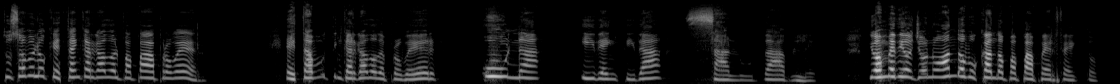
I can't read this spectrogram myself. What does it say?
¿Tú sabes lo que está encargado el papá a proveer? Está encargado de proveer una identidad saludable. Dios me dijo, yo no ando buscando papás perfectos,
